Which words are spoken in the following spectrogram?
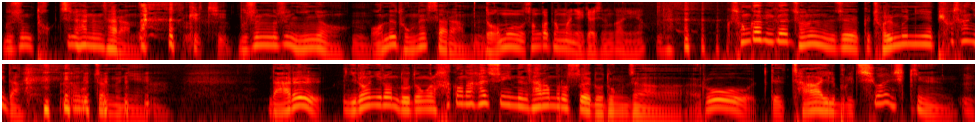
무슨 덕질하는 사람, 그렇지. 무슨 무슨 잉여, 음. 어느 동네 사람. 너무 성가병만 얘기하시는 거 아니에요? 성가비가 저는 이제 그 젊은이의 표상이다. 한국 젊은이의. 나를 이런 이런 노동을 하거나 할 수 있는 사람으로서의 노동자로 그 자아 일부를 치환시키는 음.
